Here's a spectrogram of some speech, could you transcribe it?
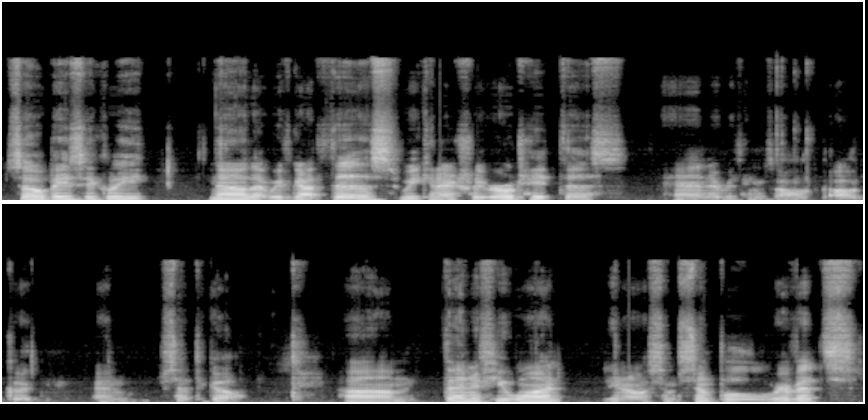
so basically, now that we've got this, we can actually rotate this, and everything's all, all good and set to go. Um, then if you want, you know, some simple rivets,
